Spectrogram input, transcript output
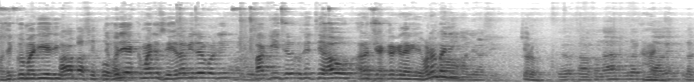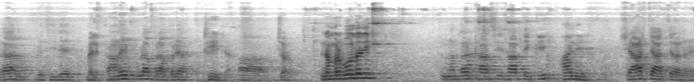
ਬਸ ਇੱਕੋ ਮੱਝ ਹੈ ਜੀ। ਹਾਂ ਬਸ ਇੱਕੋ ਦੇਖੋ ਜੀ ਇੱਕ ਮੱਝ ਸੇਲ ਆ ਵੀਰੇ ਕੋਲ ਜੀ। ਬਾਕੀ ਤੁਸੀਂ ਇੱਥੇ ਆਓ ਅਰ ਚੈੱਕ ਕਰਕੇ ਲੈ ਕੇ ਜਾਓ ਹਨਾ ਬਾਈ ਜੀ? ਹਾਂਜੀ ਹਾਂਜੀ। ਚਲੋ। ਇਹ ਥਾਂ ਸੁਣਾ ਪੂਰਾ। ਟਿਕਾਵੇ ਲੱਗਾ ਵਿੱਥੀ ਦੇ। ਬਿਲਕੁਲ। ਥਾਣੇ ਪੂਰਾ ਬਰਾਬਰ ਆ। ਠੀਕ ਆ। ਹਾਂ। ਚਲੋ। ਨੰਬਰ ਬੋਲ ਦਿਓ ਜੀ। ਨੰਬਰ 88721 ਹਾਂਜੀ। 66494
